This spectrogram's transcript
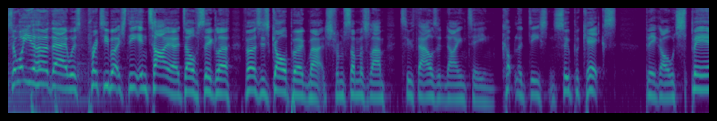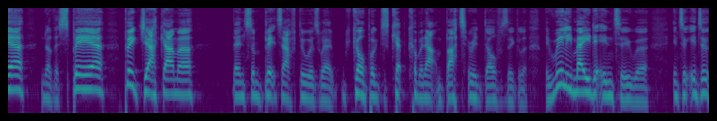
So what you heard there was pretty much the entire Dolph Ziggler versus Goldberg match from SummerSlam 2019. Couple of decent super kicks, big old spear, another spear, big jackhammer, then some bits afterwards where Goldberg just kept coming out and battering Dolph Ziggler. They really made it into uh, into into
